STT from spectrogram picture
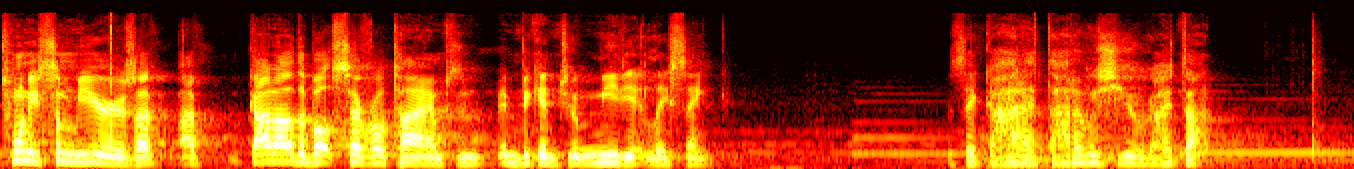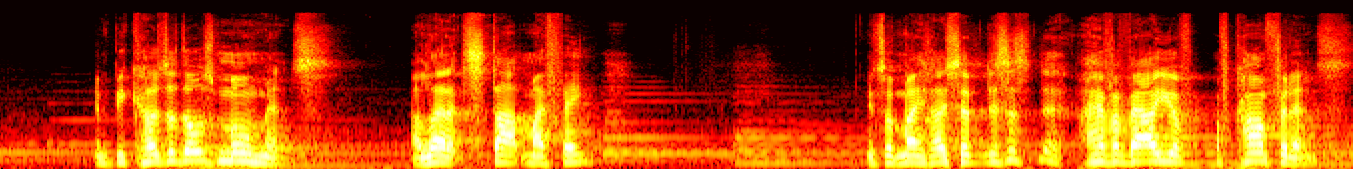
20 some years, I've, I've, got out of the boat several times and, and began to immediately sink. And say, God, I thought it was you. I thought. And because of those moments, I let it stop my faith. And so my, I said, this is, I have a value of, of confidence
